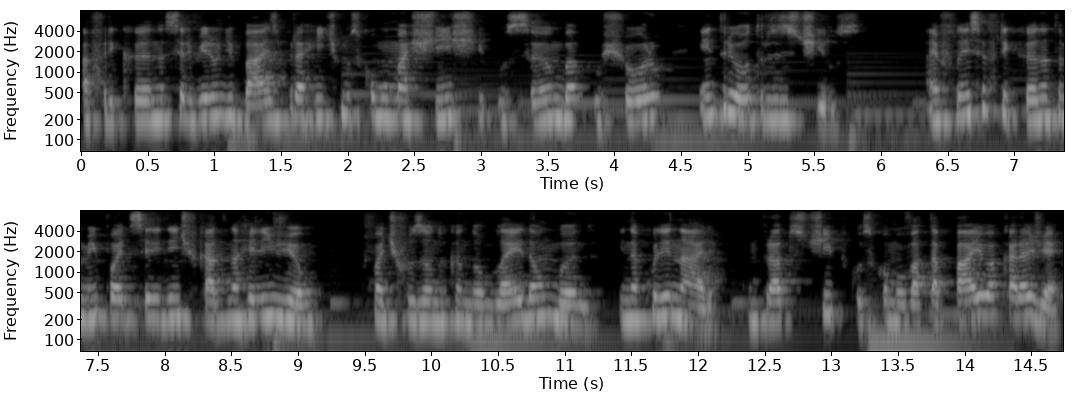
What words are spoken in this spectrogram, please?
africana serviram de base para ritmos como o machixe, o samba, o choro, entre outros estilos. A influência africana também pode ser identificada na religião, com a difusão do candomblé e da umbanda, e na culinária, com pratos típicos como o vatapá e o acarajé,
